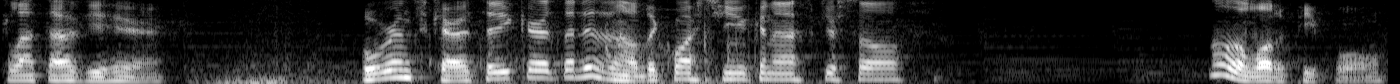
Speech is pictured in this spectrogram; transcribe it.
Glad to have you here. Who runs Caretaker? That is another question you can ask yourself. Not a lot of people.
